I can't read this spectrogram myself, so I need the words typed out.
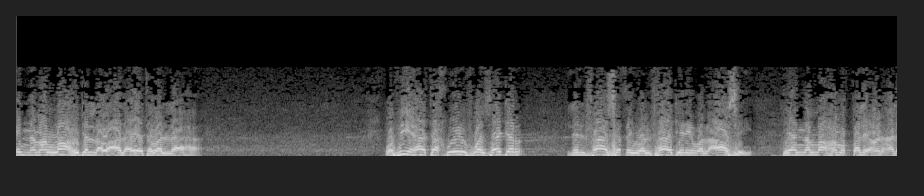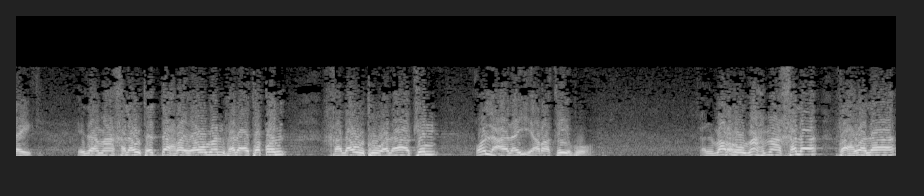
إنما الله جل وعلا يتولاها. وفيها تخويف وزجر للفاسق والفاجر والعاصي لأن الله مطلع عليك. إذا ما خلوت الدهر يوما فلا تقل خلوت ولكن قل علي رقيب. فالمرء مهما خلا فهو لا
